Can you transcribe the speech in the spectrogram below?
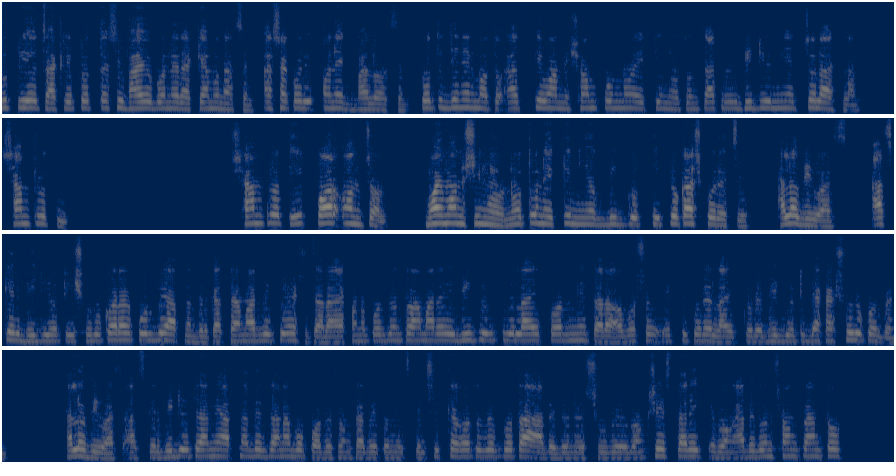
সুপ্রিয় চাকরি প্রত্যাশী ভাই বোনেরা, কেমন আছেন? আশা করি অনেক ভালো আছেন। প্রতিদিনের মতো আজকেও আমি সম্পূর্ণ একটি নতুন চাকরির ভিডিও নিয়ে চলে আসলাম। সাম্প্রতিক সাম্প্রতিক কর অঞ্চল, ময়মনসিংহ নতুন একটি নিয়োগ বিজ্ঞপ্তি প্রকাশ করেছে। হ্যালো ভিউয়ার্স, আজকের ভিডিওটি শুরু করার পূর্বে আপনাদের কাছে আমার রিকোয়েস্ট যারা এখনও পর্যন্ত আমার এই ভিডিওটি লাইক করেনি তারা অবশ্যই একটি করে লাইক করে ভিডিওটি দেখা শুরু করবেন। হ্যালো ভিউয়ার্স আজকের ভিডিওতে আমি আপনাদের জানাব পদসংখ্যা, বেতন, স্কেল, শিক্ষাগত যোগ্যতা, আবেদনের শুরু এবং শেষ তারিখ এবং আবেদন সংক্রান্ত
